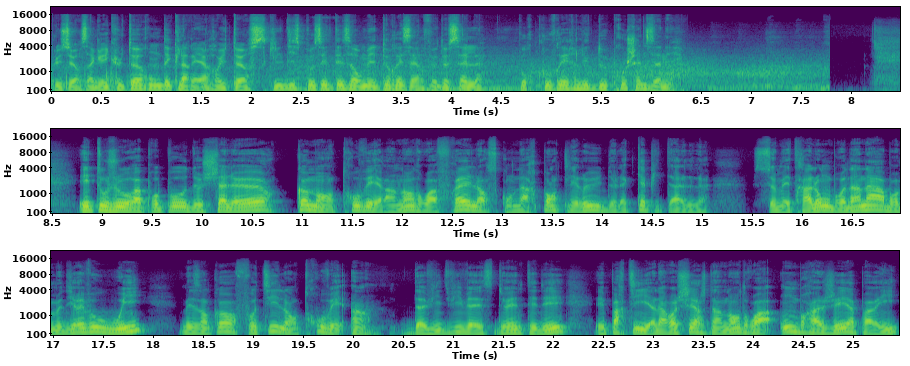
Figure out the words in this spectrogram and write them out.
Plusieurs agriculteurs ont déclaré à Reuters qu'ils disposaient désormais de réserves de sel pour couvrir les deux prochaines années. Et toujours à propos de chaleur, comment trouver un endroit frais lorsqu'on arpente les rues de la capitale? Se mettre à l'ombre d'un arbre, me direz-vous? Oui, mais encore faut-il en trouver un. David Vives de NTD est parti à la recherche d'un endroit ombragé à Paris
